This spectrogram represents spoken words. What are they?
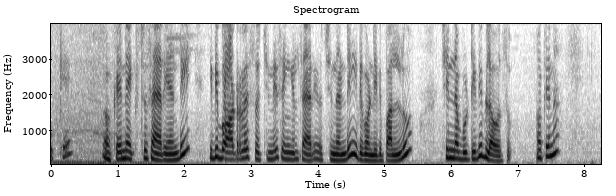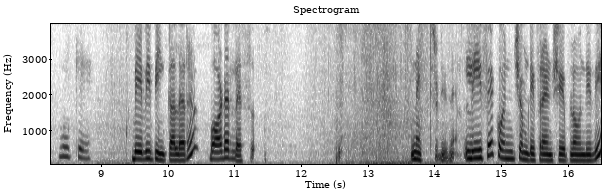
Okay. Okay next saree అండి. ఇది బార్డర్లెస్ వచ్చింది సింగిల్ శారీ వచ్చిందండి. ఇదిగోండి ఇది పళ్ళు. చిన్న బుట్టిది బ్లౌజ్ ఓకేనా? Okay. Baby pink colour borderless next design లీఫే కొంచెం డిఫరెంట్ షేప్లో ఉంది ఇది.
